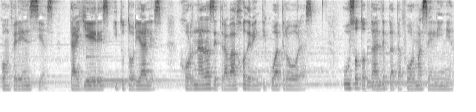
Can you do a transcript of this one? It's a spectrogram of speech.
conferencias, talleres y tutoriales, jornadas de trabajo de 24 horas, uso total de plataformas en línea,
